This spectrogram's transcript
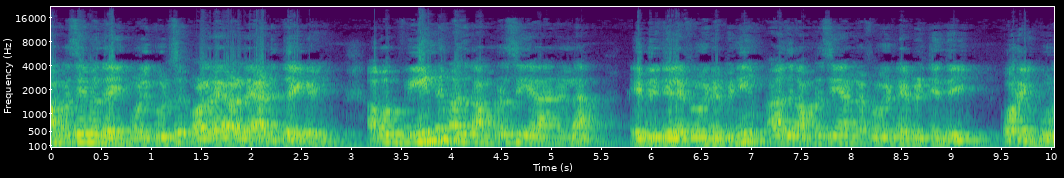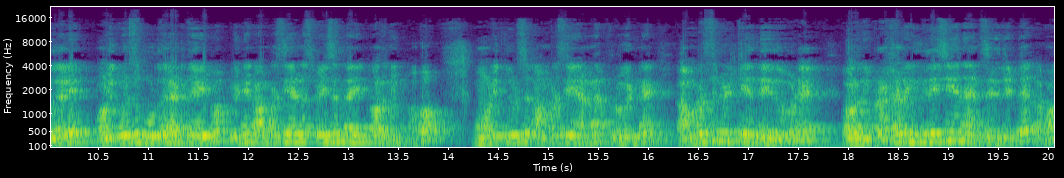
കംപ്രസ് ചെയ്യുമ്പോൾ എന്തായി? മോളിക്യൂൾസ് വളരെ വളരെ അടുത്തായി കഴിഞ്ഞു. അപ്പൊ വീണ്ടും അത് കംപ്രസ് ചെയ്യാനുള്ള എബിലിറ്റി അല്ലെ? ഫ്ലൂയിഡ് പിന്നെയും അത് കംപ്രസ് ചെയ്യാനുള്ള ഫ്ലൂയിഡിന്റെ എബിലിറ്റി എന്ത് ചെയ്യും? കുറയും. കൂടുതൽ മോളിക്യൂൾസ് കൂടുതൽ അടുത്ത് കഴിയുമ്പോൾ പിന്നെ കംപ്രസ് ചെയ്യാനുള്ള സ്പേസ് എന്തായി? കുറഞ്ഞു. അപ്പോൾ മോളിക്യൂൾസ് കംപ്രസ് ചെയ്യാനുള്ള ഫ്ലൂയിഡിന്റെ കംപ്രസിബിലിറ്റി എന്ത് ചെയ്തു ഇവിടെ? കുറഞ്ഞു. പ്രഷർ ഇൻക്രീസ് ചെയ്യുന്ന അനുസരിച്ചിട്ട് അപ്പൊ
